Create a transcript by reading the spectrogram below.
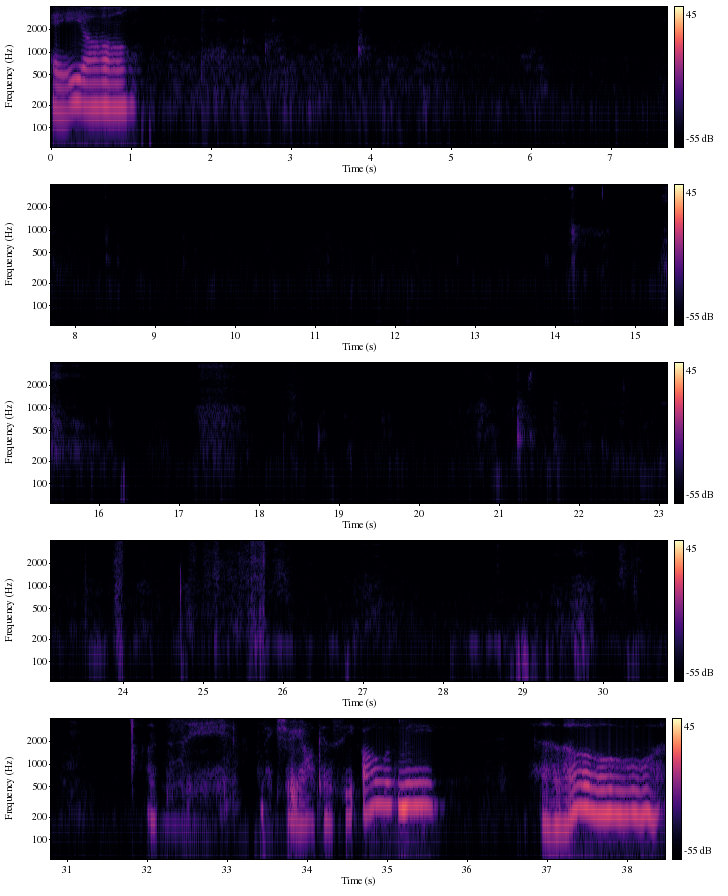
Hey, y'all. Let's see. Make sure y'all can see all of me. Hello.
